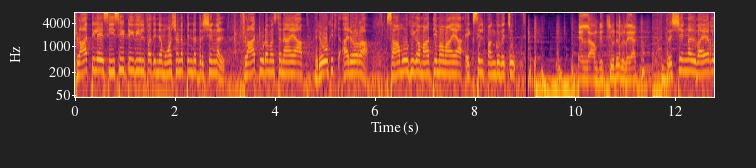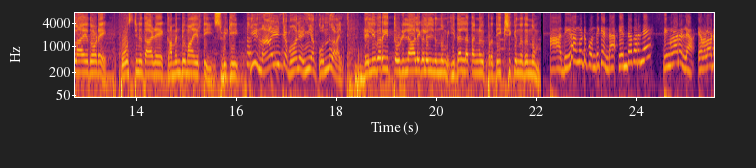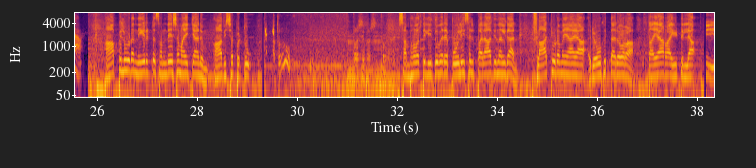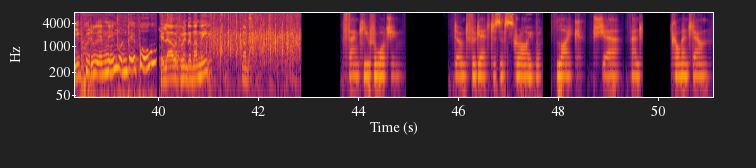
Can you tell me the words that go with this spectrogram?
ഫ്ളാറ്റിലെ സി സി ടി വിയിൽ പതിഞ്ഞ മോഷണത്തിന്റെ ദൃശ്യങ്ങൾ ഫ്ളാറ്റ് ഉടമസ്ഥനായ രോഹിത് അരോറ സാമൂഹിക മാധ്യമമായ എക്സിൽ പങ്കുവച്ചു. എല്ലാം വിളയാട്ടം. ദൃശ്യങ്ങൾ വൈറലായതോടെ പോസ്റ്റിന് താഴെ കമന്റുമായെത്തി സ്വിഗി ഈ നായിന്റെ മോനെ ഇനി ഞാൻ കൊന്നുകളയും ഡെലിവറി തൊഴിലാളികളിൽ നിന്നും ഇതല്ല തങ്ങൾ പ്രതീക്ഷിക്കുന്നതെന്നും അധികം അങ്ങോട്ട് പൊന്തിക്കണ്ട. എന്താ പറഞ്ഞേ? നിങ്ങളോടല്ല എവളോടാ? ആപ്പിലൂടെ നേരിട്ട് സന്ദേശം അയക്കാനും ആവശ്യപ്പെട്ടു. സംഭവത്തിൽ ഇതുവരെ പോലീസിൽ പരാതി നൽകാൻ ഫ്ളാറ്റ് ഉടമയായ രോഹിത് അരോറ തയ്യാറായിട്ടില്ല. ഈ കുരു എന്നെയും കൊണ്ടേ പോകും. എല്ലാവർക്കും എന്റെ നന്ദി. നമസ്കാരം. Thank you for watching. Don't forget to subscribe, like, share, and comment down.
